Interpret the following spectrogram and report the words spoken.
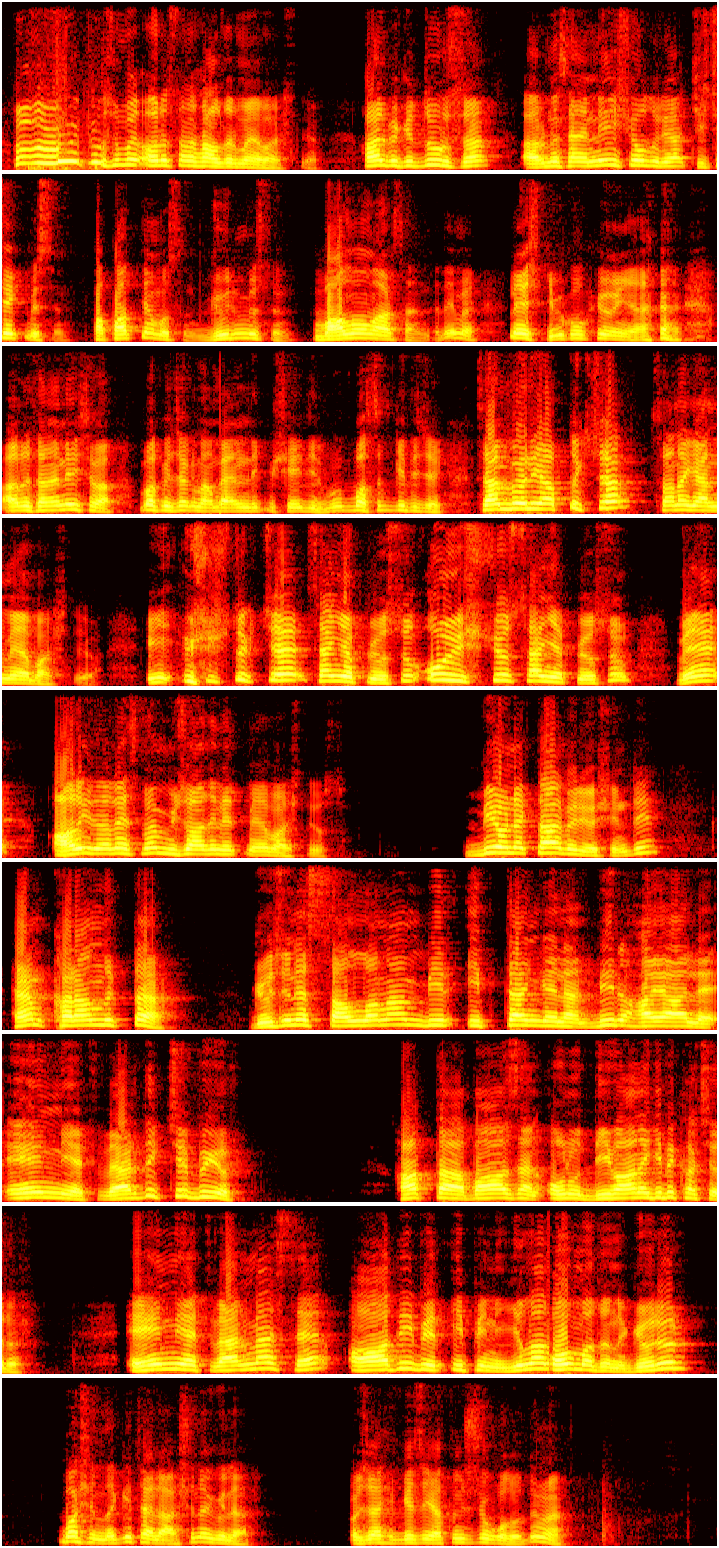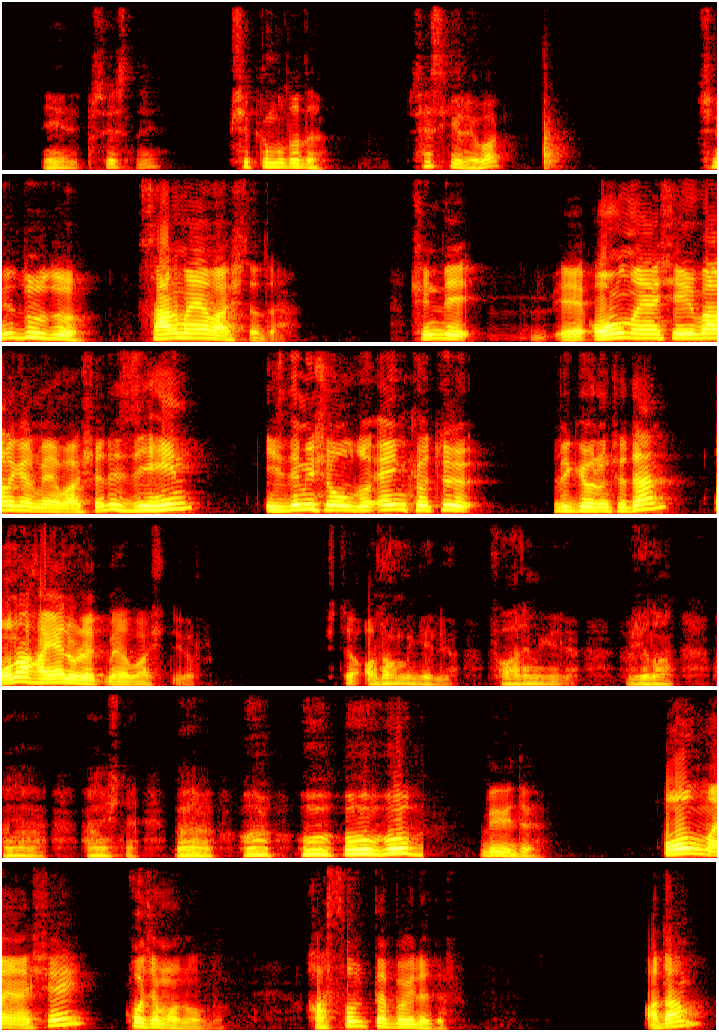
Yapıyorsun böyle arı sana saldırmaya başlıyor. Halbuki dursa arının sana ne işi olur ya? Çiçek misin? Papatya mısın? Gül müsün? Balon var sende değil mi? Leş gibi kokuyorsun ya. arı sana ne işi var? Bakacak lan benlik bir şey değil bu. Basıp gidecek. Sen böyle yaptıkça sana gelmeye başlıyor. E, üşüştükçe sen yapıyorsun. O üşüşüyor sen yapıyorsun. Ve arıyla resmen mücadele etmeye başlıyorsun. Bir örnek daha veriyor şimdi. Hem karanlıkta gözüne sallanan bir ipten gelen bir hayale ehemmiyet verdikçe büyür. Hatta bazen onu divane gibi kaçırır. Ehemmiyet vermezse adi bir ipin yılan olmadığını görür, başındaki telaşına güler. Özellikle gece yatınca çok olur değil mi? Ne, bu ses ne? Bir şey kımıldadı. Ses geliyor bak. Şimdi durdu. Sarmaya başladı. Şimdi e, olmayan şeyi var görmeye başladı. Zihin izlemiş olduğu en kötü bir görüntüden ona hayal üretmeye başlıyor. İşte adam mı geliyor? Fare mi geliyor? Yılan. Hani işte böyle büyüdü. Olmayan şey kocaman oldu. Hastalık da böyledir. Adam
